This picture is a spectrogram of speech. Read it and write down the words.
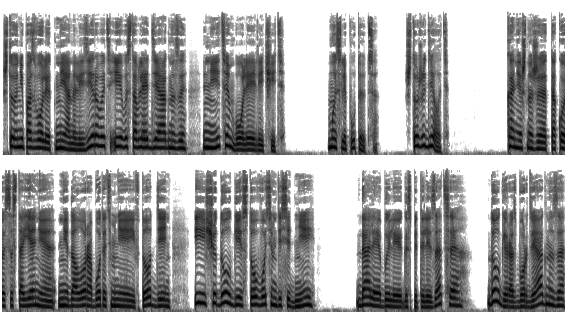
что не позволит ни анализировать и выставлять диагнозы, ни тем более лечить. Мысли путаются. Что же делать? Конечно же, такое состояние не дало работать мне и в тот день, и еще долгие 180 дней. Далее были госпитализация, долгий разбор диагноза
